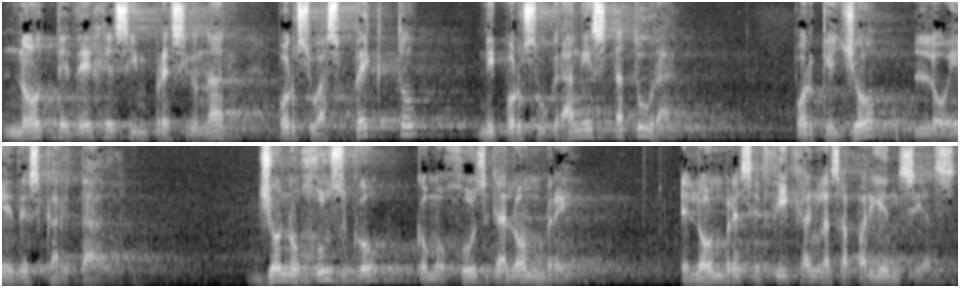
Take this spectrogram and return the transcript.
no te dejes impresionar por su aspecto ni por su gran estatura, porque yo lo he descartado. Yo no juzgo como juzga el hombre. El hombre se fija en las apariencias.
